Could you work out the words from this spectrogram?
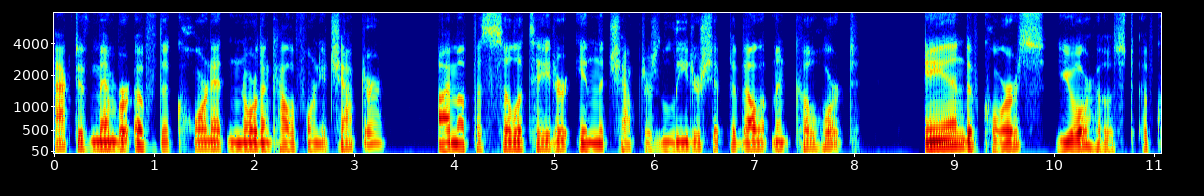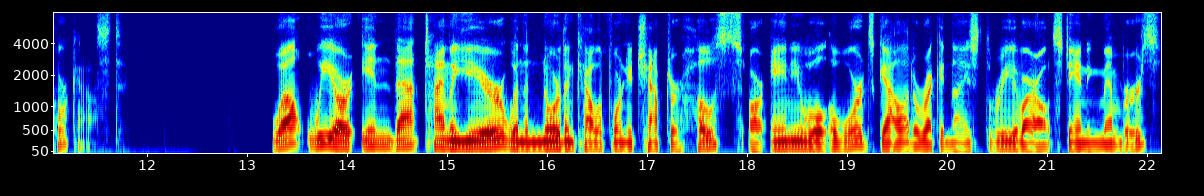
active member of the CoreNet Northern California chapter. I'm a facilitator in the chapter's leadership development cohort. And of course, your host of Corecast. Well, we are in that time of year when the Northern California chapter hosts our annual awards gala to recognize three of our outstanding members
